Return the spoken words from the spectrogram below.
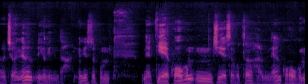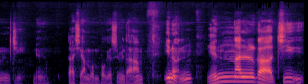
어, 전혀 여기입니다. 여기서 보면 네, 뒤에 고금지에서부터 하네 고금지. 네, 다시 한번 보겠습니다. 이는 옛날과 지,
